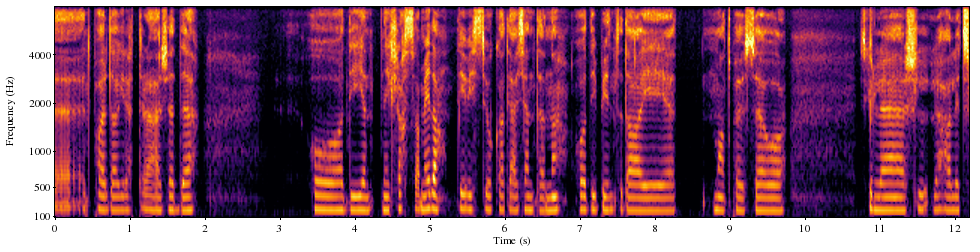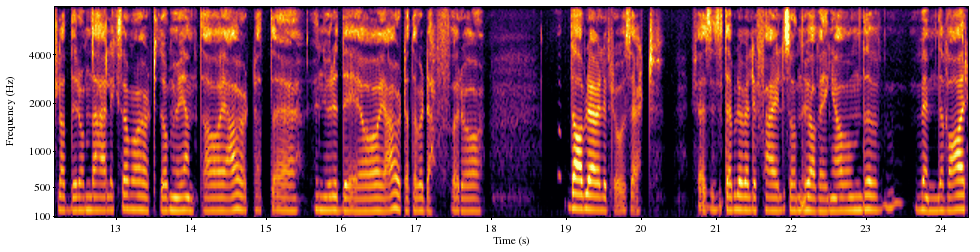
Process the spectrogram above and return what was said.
eh, et par dager etter det her skjedde, og de jentene i klassa mi, da, de visste jo ikke at jeg kjente henne, og de begynte da i matpause og skulle ha litt sladder om det her, liksom, og hørte det om hun jenta, og jeg har hørt at eh, hun gjorde det, og jeg har hørt at det var derfor, og da ble jeg veldig provosert. For jeg syns det ble veldig feil, sånn uavhengig av om det, hvem det var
